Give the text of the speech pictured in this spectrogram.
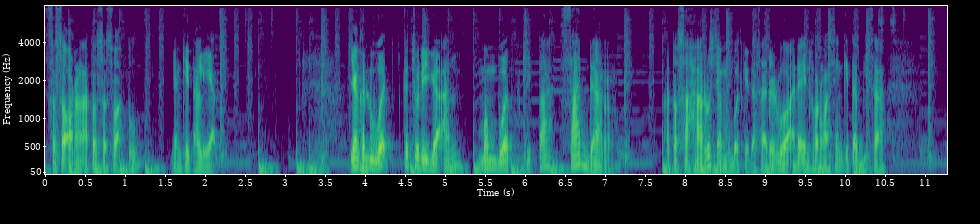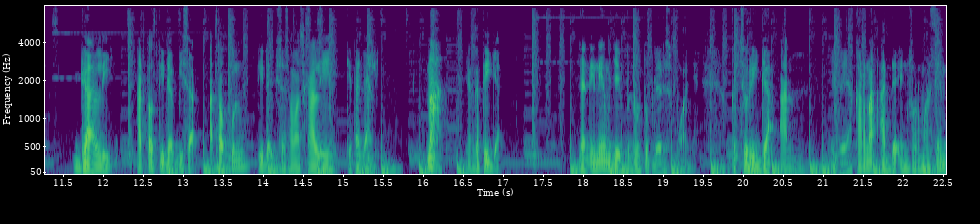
seseorang atau sesuatu yang kita lihat. Yang kedua, kecurigaan membuat kita sadar atau seharusnya membuat kita sadar bahwa ada informasi yang kita bisa gali atau tidak bisa ataupun tidak bisa sama sekali kita gali. Nah, yang ketiga, dan ini yang menjadi penutup dari semuanya, kecurigaan itu ya karena ada informasi yang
